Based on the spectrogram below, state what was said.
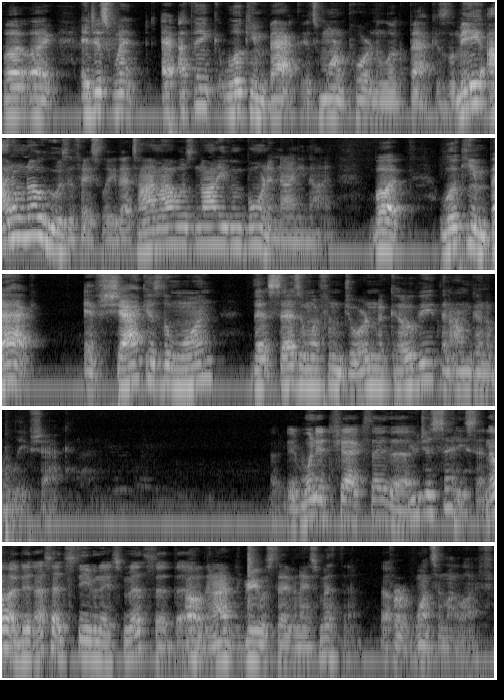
But, like, it just went. I think looking back, it's more important to look back. Because me, I don't know who was the face of the league at that time. I was not even born in 99. But looking back, if Shaq is the one that says it went from Jordan to Kobe, then I'm going to believe Shaq. Uh, when did Shaq say that? You just said he said no, I didn't. I said Stephen A. Smith said that. that. Oh, then I agree with Stephen A. Smith then. Oh. For once in my life.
